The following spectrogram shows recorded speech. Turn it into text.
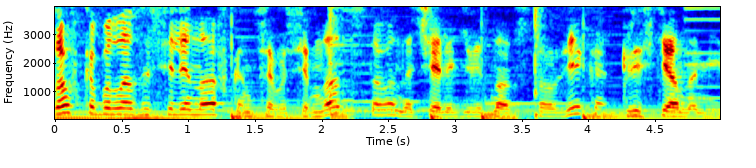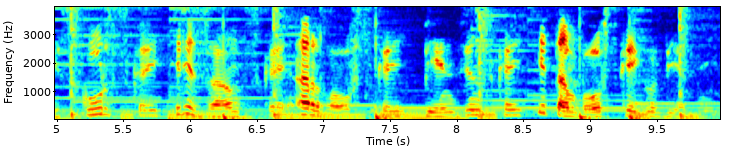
Березовка была заселена в конце 18 начале 19 века крестьянами из Курской, Рязанской, Орловской, Пензенской и Тамбовской губерний.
